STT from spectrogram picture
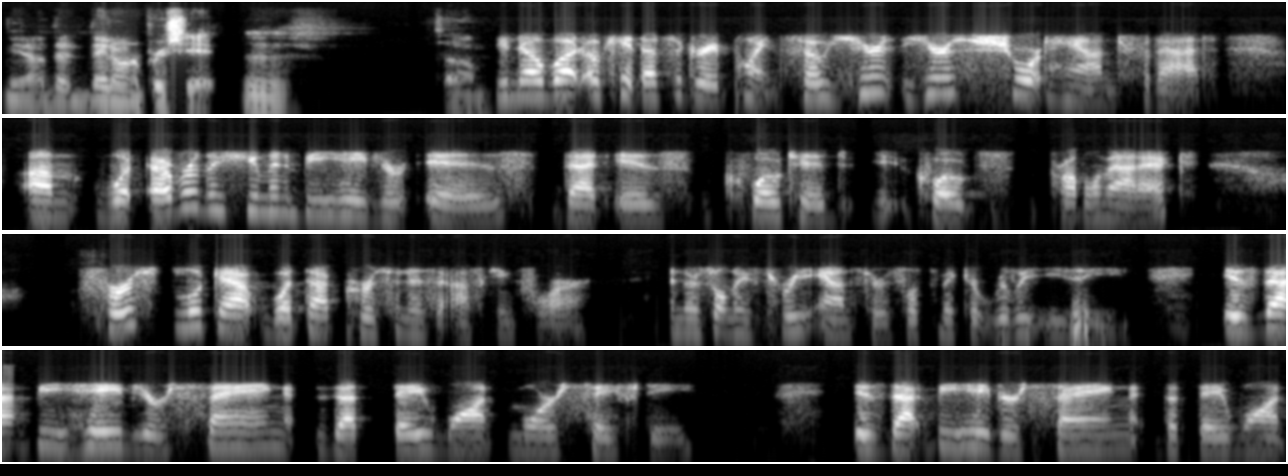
you know that they don't appreciate Mm. so You know what? Okay, that's a great point. So here, here's shorthand for that. Um, whatever the human behavior is that is quoted quotes problematic, first look at what that person is asking for. And there's only three answers. Let's make it really easy. Is that behavior saying that they want more safety? Is that behavior saying that they want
